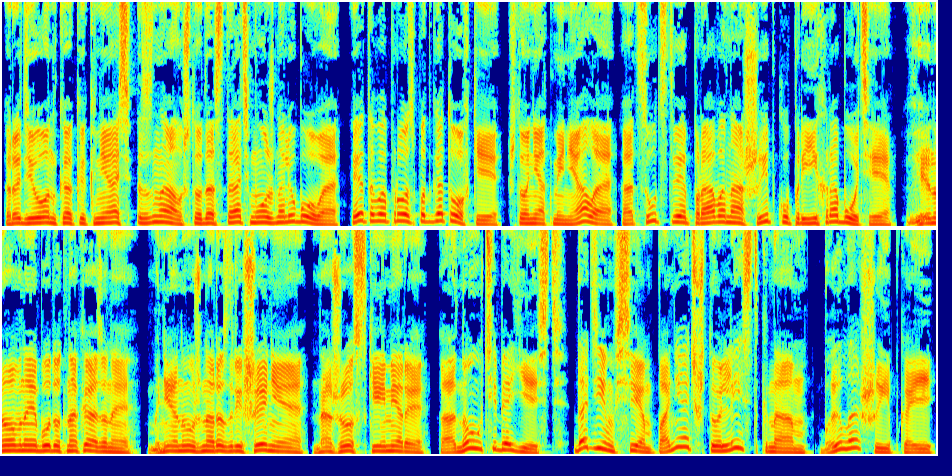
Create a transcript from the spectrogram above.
Родион, как и князь, знал, что достать можно любого. Это вопрос подготовки, что не отменяло отсутствие права на ошибку при их работе. «Виновные будут наказаны. Мне нужно разрешение на жесткие меры. Оно у тебя есть. Дадим всем понять, что лезть к нам было ошибкой.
